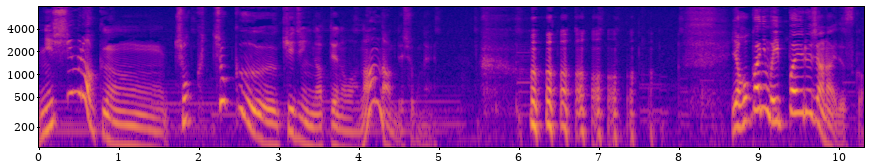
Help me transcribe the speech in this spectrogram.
西村くんちょくちょく記事になってるのは何なんでしょうね。いや他にもいっぱいいるじゃないですか。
